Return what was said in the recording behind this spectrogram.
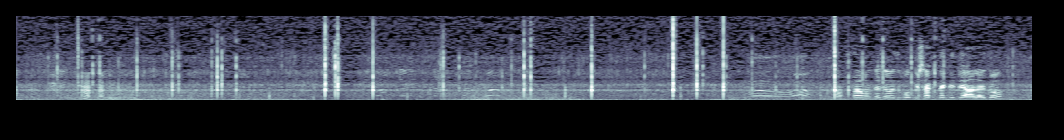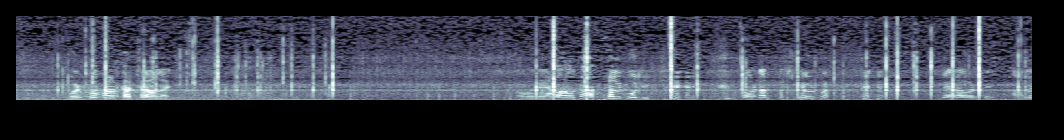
आता पण त्याच्यामध्ये बघू शकता किती आलाय तो. भरपूर पण कचरा आलाय. बघा याला होता अस्सल कोली तोंडात ठेवून पण पेरा वरते आले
